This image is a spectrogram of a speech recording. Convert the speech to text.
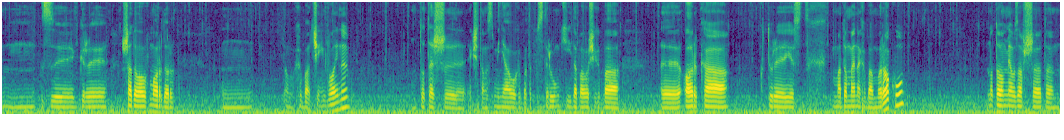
mm, z gry Shadow of Mordor. Mm, Tam chyba Cień Wojny. To też y, jak się tam zmieniało chyba te posterunki, dawało się chyba y, orka, który jest, ma domenę chyba mroku. No to on miał zawsze ten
